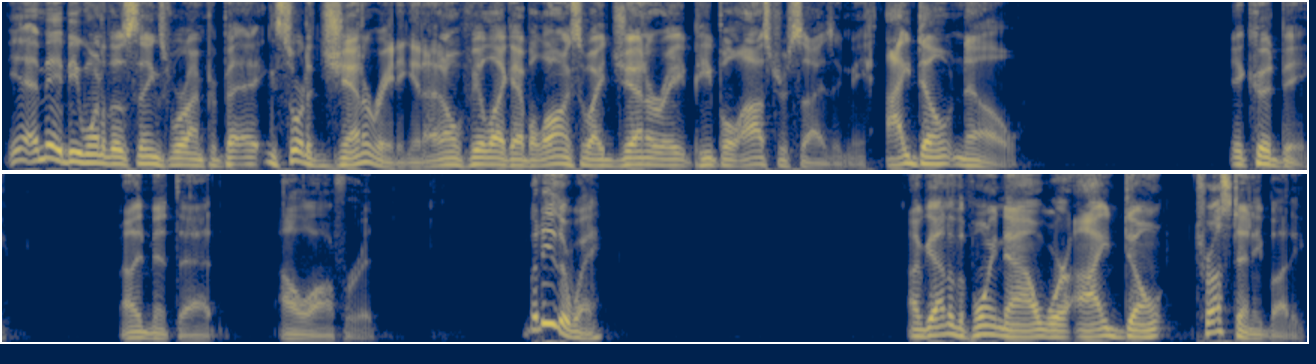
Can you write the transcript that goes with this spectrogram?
Yeah, it may be one of those things where I'm prepared, sort of generating it. I don't feel like I belong, so I generate people ostracizing me. I don't know. It could be. I'll admit that. I'll offer it. But either way, I've gotten to the point now where I don't trust anybody.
